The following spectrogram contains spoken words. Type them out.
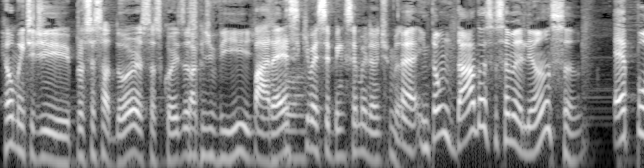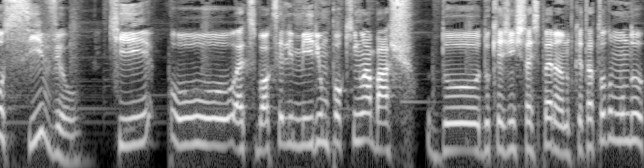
realmente, de processador, essas coisas. Placa de vídeo. Parece que vai ser bem semelhante mesmo. É, então, dada essa semelhança, é possível que o Xbox ele mire um pouquinho abaixo do, do que a gente está esperando, porque tá todo mundo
